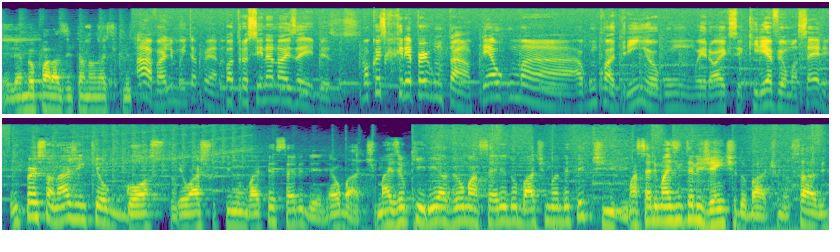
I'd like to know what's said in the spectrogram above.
ele é meu parasita na Netflix. Ah, vale muito a pena. Patrocina nós aí, Bezos. Uma coisa que eu queria perguntar: tem alguma algum quadrinho, algum herói que você queria ver uma série? Um personagem que eu gosto, eu acho que não vai ter série dele, é o Batman. Mas eu queria ver uma série do Batman Detetive. Uma série mais inteligente do Batman, sabe?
